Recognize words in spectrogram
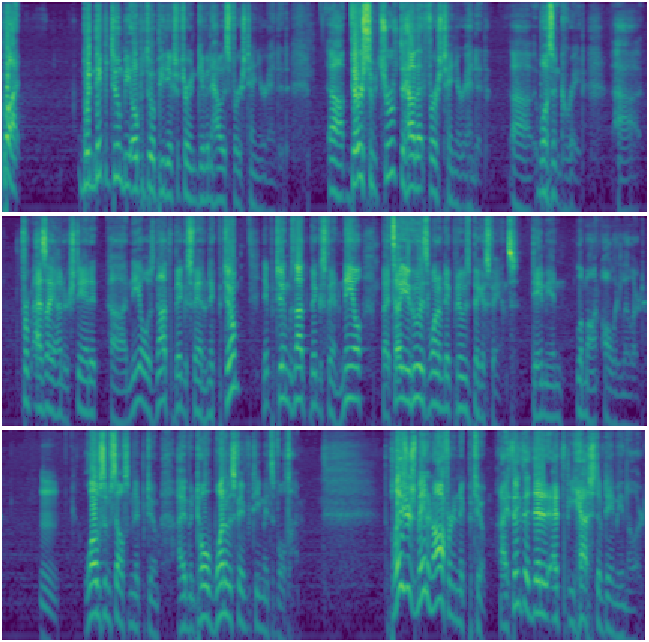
but would Nick Batum be open to a PDX return given how his first tenure ended? Uh, there's some truth to how that first tenure ended. Uh, it wasn't great. From as I understand it, uh, Neil was not the biggest fan of Nick Batum. Nick Batum was not the biggest fan of Neil. But I tell you who is one of Nick Batum's biggest fans: Damian Lamont Ollie Lillard. Mm. Loves himself some Nick Batum. I've been told one of his favorite teammates of all time. The Blazers made an offer to Nick Batum, and I think they did it at the behest of Damian Lillard,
